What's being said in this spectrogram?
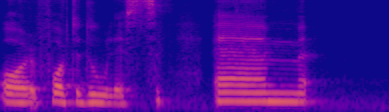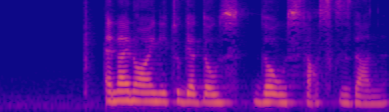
or four to-do lists. Um, and I know I need to get those, those tasks done.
